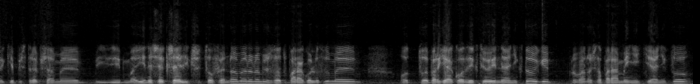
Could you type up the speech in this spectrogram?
ε, και επιστρέψαμε. Είναι σε εξέλιξη το φαινόμενο, νομίζω θα το παρακολουθούμε. Το επαρχιακό δίκτυο είναι ανοιχτό και προφανώς θα παραμείνει και ανοιχτό.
